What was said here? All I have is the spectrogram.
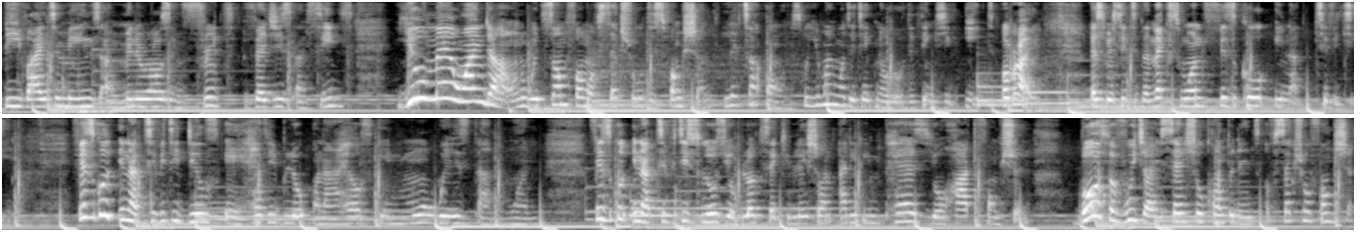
B vitamins and minerals in fruits, veggies, and seeds, you may wind down with some form of sexual dysfunction later on. So you might want to take note of the things you eat. All right, let's proceed to the next one physical inactivity. Physical inactivity deals a heavy blow on our health in more ways than one. Physical inactivity slows your blood circulation and it impairs your heart function, both of which are essential components of sexual function.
